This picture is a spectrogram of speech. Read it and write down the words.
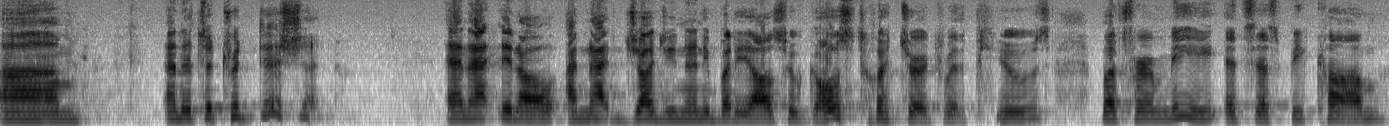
Um, and it's a tradition. And I, you know, I'm not judging anybody else who goes to a church with pews, but for me, it's just become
